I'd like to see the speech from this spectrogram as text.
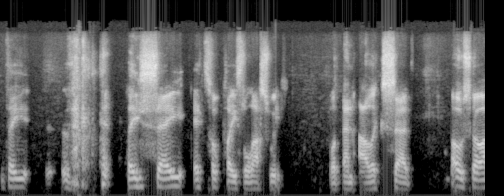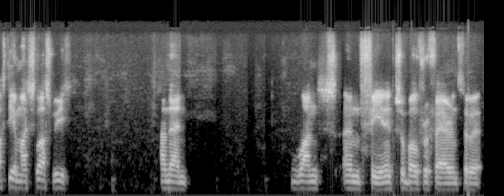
they they say it took place last week, but then Alex said, "Oh, so after your match last week," and then Lance and Fenix were both referring to it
